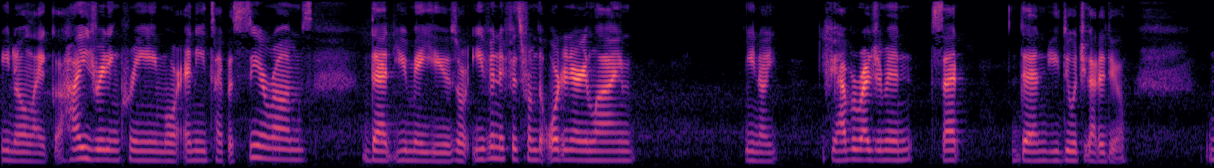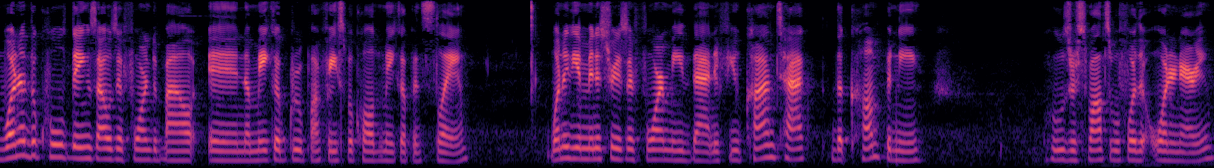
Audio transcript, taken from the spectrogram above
you know, like a hydrating cream or any type of serums that you may use, or even if it's from the ordinary line, you know, if you have a regimen set, then you do what you got to do. One of the cool things I was informed about in a makeup group on Facebook called Makeup and Slay, one of the administrators informed me that if you contact the company who's responsible for the ordinary,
